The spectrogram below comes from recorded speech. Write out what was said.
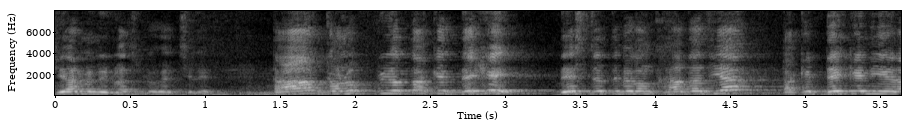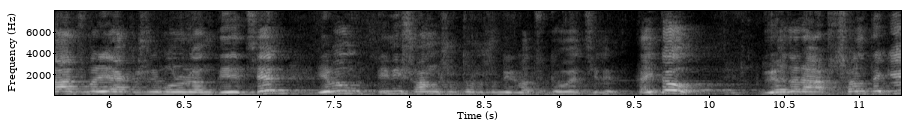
চেয়ারম্যান নির্বাচিত হয়েছিলেন। তার জনপ্রিয়তাকে দেখে দেশ নেত্রী বেগম খালেদা জিয়া তাকে ডেকে নিয়ে রাজবাড়ী আকাশে মনোনয়ন দিয়েছেন এবং তিনি সংসদ সদস্য নির্বাচিত হয়েছিলেন। তাই তো? দুই হাজার আট সাল থেকে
